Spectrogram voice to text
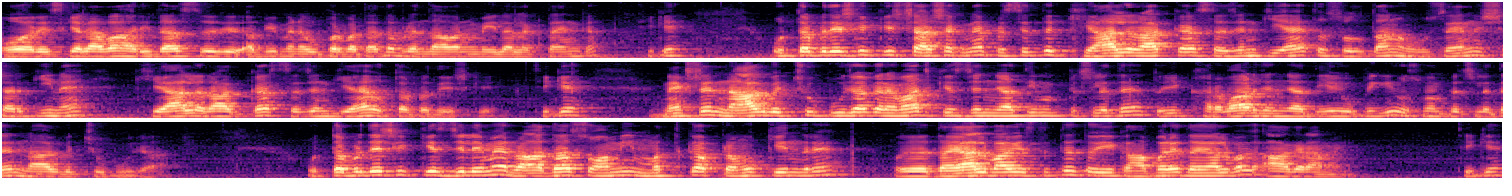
और इसके अलावा हरिदास, अभी मैंने ऊपर बताया था, वृंदावन मेला लगता है इनका, ठीक है? उत्तर प्रदेश के किस शासक ने प्रसिद्ध ख्याल राग का सृजन किया है? तो सुल्तान हुसैन शर्की ने ख्याल राग का सृजन किया है उत्तर प्रदेश के, ठीक है? नेक्स्ट है नाग बिच्छू पूजा का रिवाज किस जनजाति में प्रचलित है? तो ये खरवार जनजाति है, यूपी की, उसमें प्रचलित है नाग बिच्छू पूजा। उत्तर प्रदेश के किस ज़िले में राधा स्वामी मत का प्रमुख केंद्र है? दयालबाग स्थित है तो ये कहाँ पर है? दयालबाग, आगरा में। ठीक है?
